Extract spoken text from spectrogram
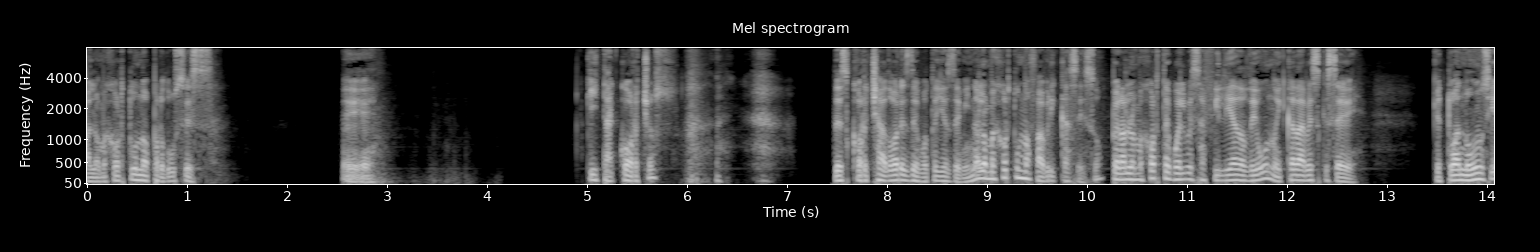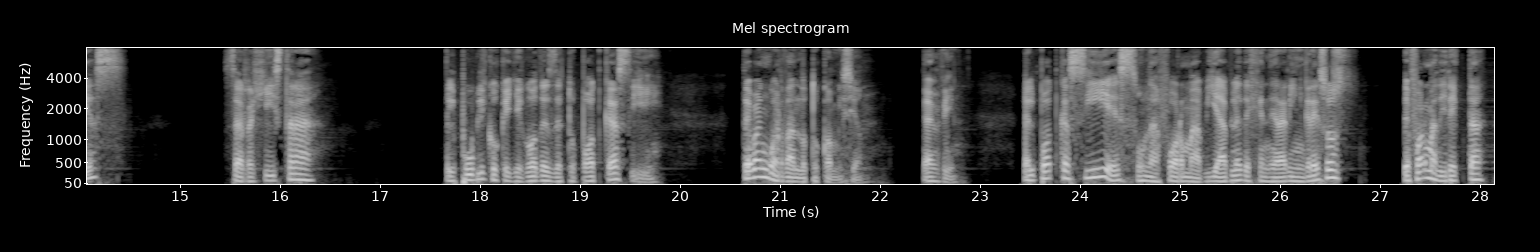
A lo mejor tú no produces eh, quitacorchos, descorchadores de botellas de vino. A lo mejor tú no fabricas eso, pero a lo mejor te vuelves afiliado de uno y cada vez que se que tú anuncias se registra el público que llegó desde tu podcast y te van guardando tu comisión. En fin, el podcast sí es una forma viable de generar ingresos de forma directa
